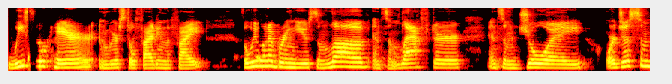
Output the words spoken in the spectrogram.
We still care and we're still fighting the fight, but we want to bring you some love and some laughter and some joy or just some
